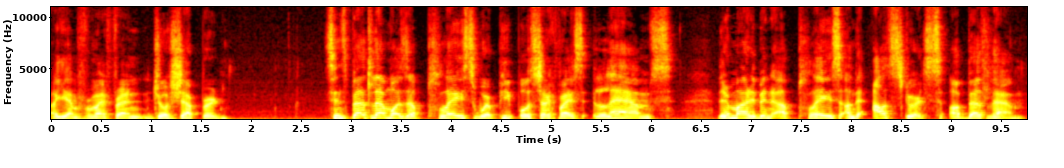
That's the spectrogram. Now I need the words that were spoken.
again, from my friend Joe Shepherd, since Bethlehem was a place where people sacrificed lambs, there might have been a place on the outskirts of Bethlehem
